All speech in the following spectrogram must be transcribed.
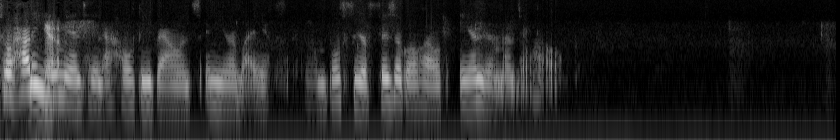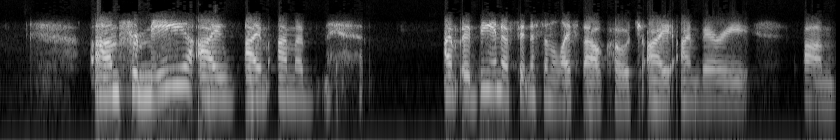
so, how do you yeah. maintain a healthy balance in your life, um, both for your physical health and your mental health? Um, for me, I I'm I'm a I'm, uh, being a fitness and a lifestyle coach, I, I'm very um,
